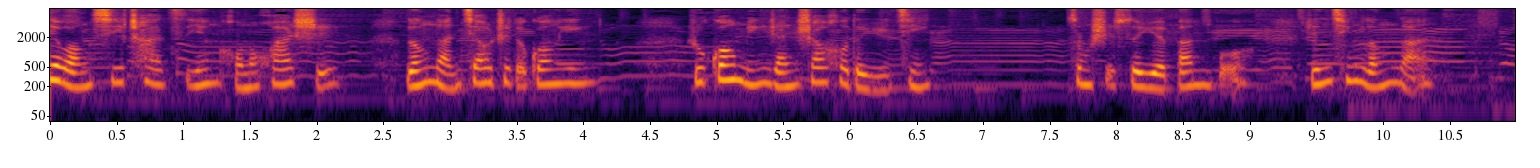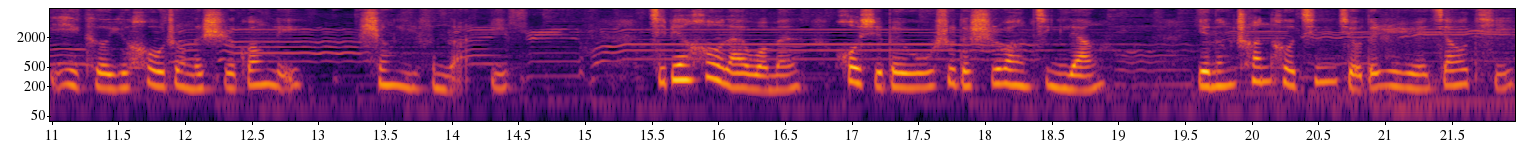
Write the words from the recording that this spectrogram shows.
些往昔姹紫嫣红的花事，冷暖交织的光阴，如光明燃烧后的余烬。纵使岁月斑驳，人情冷暖，亦可于厚重的时光里生一份暖意。即便后来我们或许被无数的失望浸凉，也能穿透经久的日月交替，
